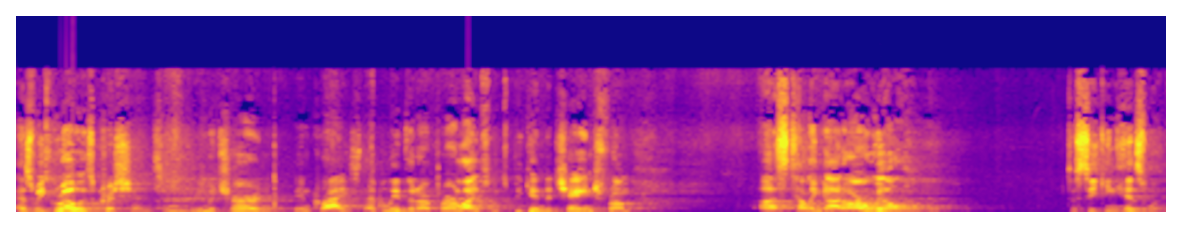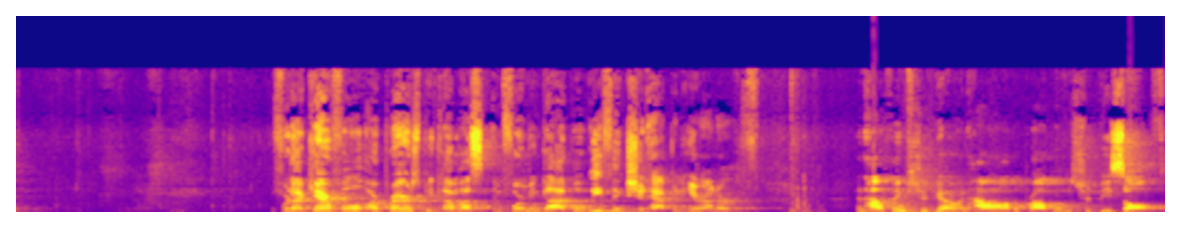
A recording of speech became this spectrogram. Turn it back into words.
As we grow as Christians and we mature in, in Christ, I believe that our prayer lives would begin to change from us telling God our will to seeking His will. If we're not careful, our prayers become us informing God what we think should happen here on earth and how things should go and how all the problems should be solved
